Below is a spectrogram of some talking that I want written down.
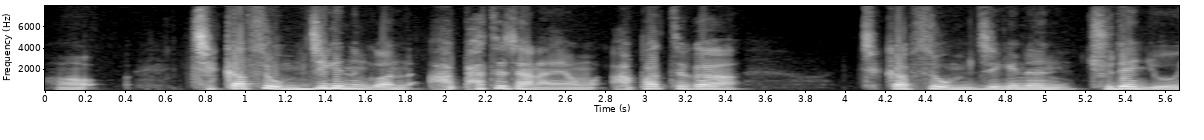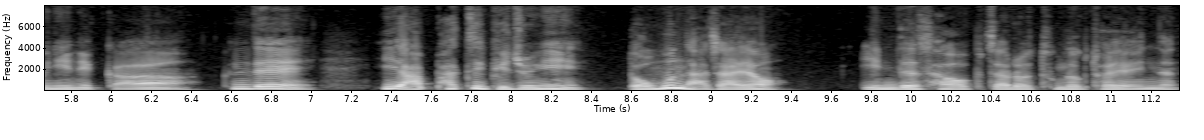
어, 집값을 움직이는 건 아파트잖아요. 아파트가 집값을 움직이는 주된 요인이니까. 근데 이 아파트 비중이 너무 낮아요. 임대사업자로 등록되어 있는.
